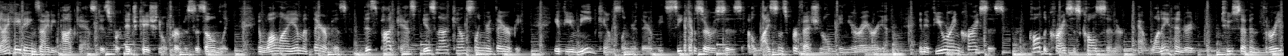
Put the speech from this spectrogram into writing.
The I Hate Anxiety podcast is for educational purposes only. And while I am a therapist, this podcast is not counseling or therapy. If you need counseling or therapy, seek out the services of a licensed professional in your area. And if you are in crisis, call the Crisis Call Center at 1 800 273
